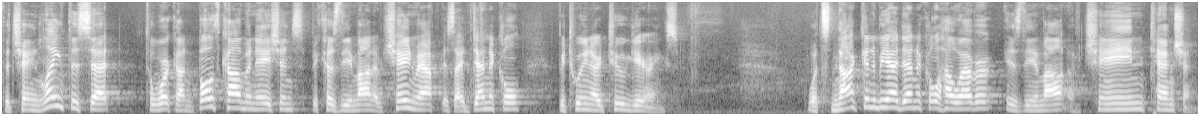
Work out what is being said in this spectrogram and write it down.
The chain length is set to work on both combinations because the amount of chain wrap is identical between our two gearings. What's not going to be identical, however, is the amount of chain tension.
